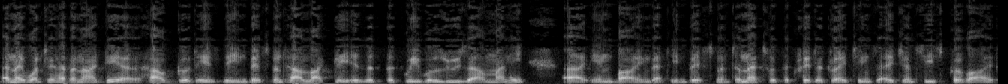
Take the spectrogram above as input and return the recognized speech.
and they want to have an idea. How good is the investment, how likely is it that we will lose our money uh, in buying that investment, and that's what the credit ratings agencies provide.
